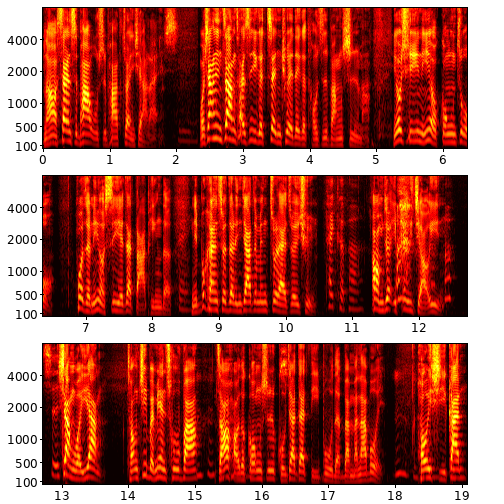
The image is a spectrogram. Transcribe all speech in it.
然后三十趴五十趴赚下来。我相信这样才是一个正确的一个投资方式嘛。尤其你有工作或者你有事业在打拼的，你不可能随着人家这边追来追去，太可怕。那我们就一步一脚印，是像我一样。从基本面出发，找好的公司，股价在底部的慢慢拉背，好时间，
